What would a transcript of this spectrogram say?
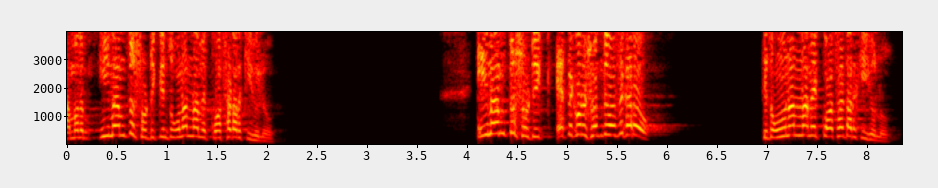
আমার ইমাম তো সঠিক, কিন্তু ওনার নামে কথাটা কি হলো? ইমাম তো সঠিক, এতে করে সন্দেহ আছে কারও? কিন্তু ওনার নামে কথাটার কি হলো?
